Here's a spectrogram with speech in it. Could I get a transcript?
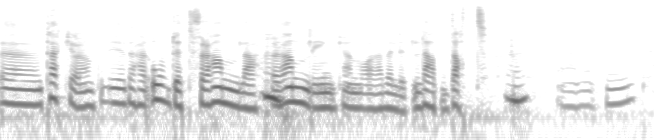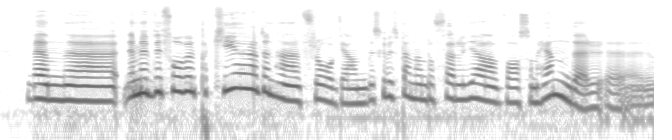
Eh, tack Göran. För det, är det här ordet förhandla, Mm. förhandling kan vara väldigt laddat. Mm. Eh, mm. Men, eh, nej, men vi får väl parkera den här frågan. Det ska bli spännande att följa vad som händer eh,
